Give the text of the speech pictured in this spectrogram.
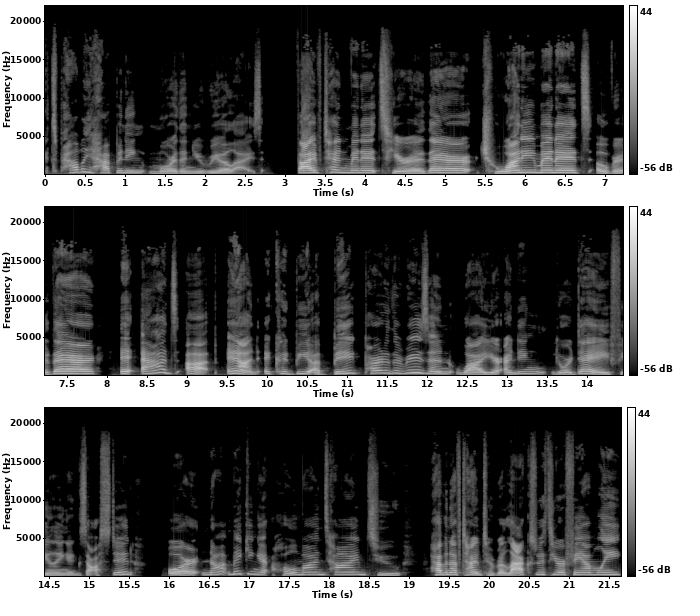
it's probably happening more than you realize. Five, ten minutes here or there, 20 minutes over there. It adds up, and it could be a big part of the reason why you're ending your day feeling exhausted or not making it home on time to have enough time to relax with your family,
